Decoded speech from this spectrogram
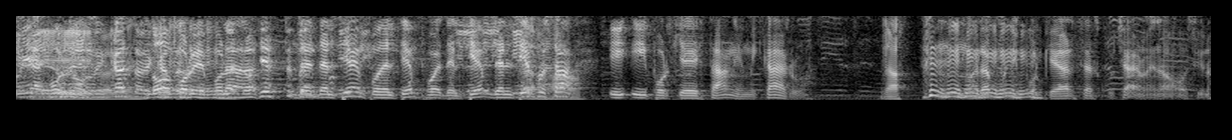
novia del por- tiempo. me encanta, me No, encanta. porque por La la- novia- de- del tiempo, del tiempo, del tiempo, del del tiempo está y, y porque estaban en mi carro. Ah. No era ni por quedarse a escucharme, no, sino.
